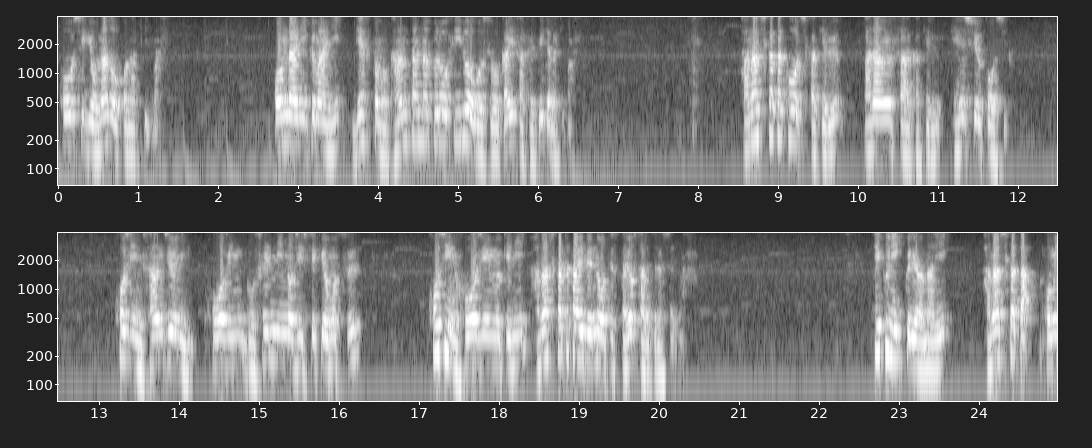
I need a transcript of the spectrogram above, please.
講師業などを行っています。本題に行く前にゲストの簡単なプロフィールをご紹介させていただきます。話し方コーチ×アナウンサー×研修講師。個人30人、法人5000人の実績を持つ、個人、法人向けに話し方改善のお手伝いをされていらっしゃいます。テクニックではない話し方、コミュ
